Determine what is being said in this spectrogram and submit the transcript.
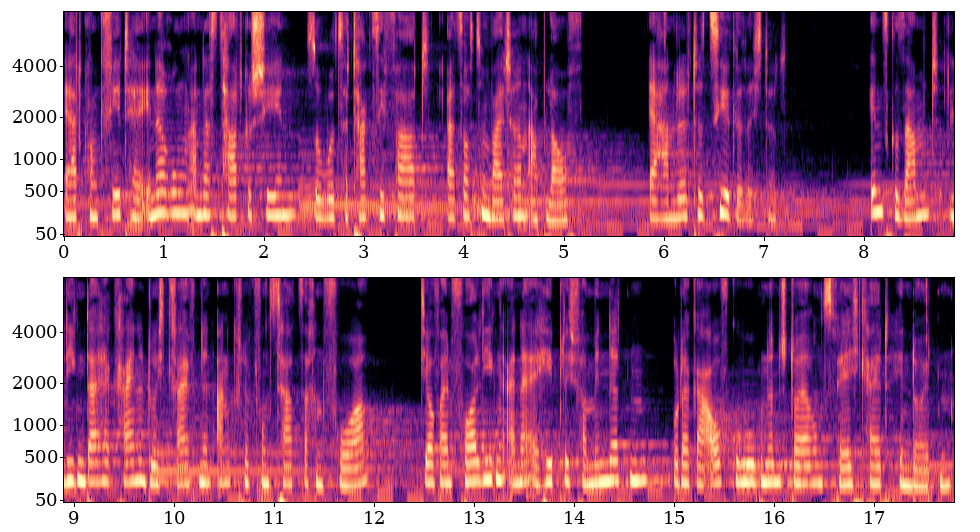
Er hat konkrete Erinnerungen an das Tatgeschehen, sowohl zur Taxifahrt als auch zum weiteren Ablauf. Er handelte zielgerichtet. Insgesamt liegen daher keine durchgreifenden Anknüpfungstatsachen vor, die auf ein Vorliegen einer erheblich verminderten oder gar aufgehobenen Steuerungsfähigkeit hindeuten.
